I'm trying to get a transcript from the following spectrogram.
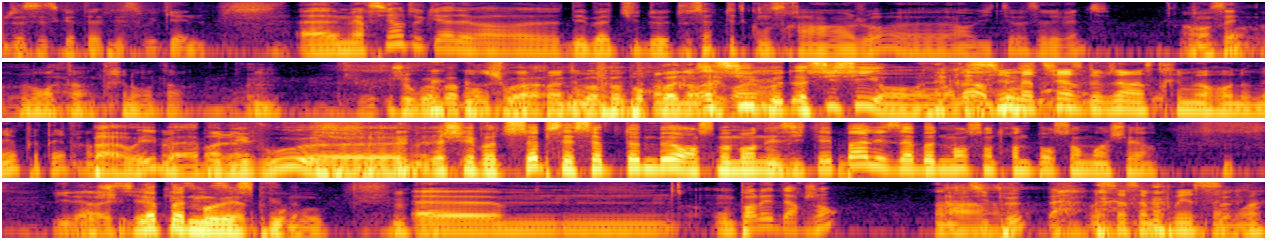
je sais ce que tu as fait ce week-end. Euh, merci en tout cas d'avoir euh, débattu de tout ça. Peut-être qu'on sera un jour euh, invité au Z Event. Pensez Longtemps, très longtemps. Ouais. Mm. Je, je vois pas pourquoi. Je vois pas Tu non vois pas pourquoi non Ah si, vrai, hein. peut- ah, si, si, en- voilà, si Mathias devient un streamer renommé, peut-être. Bah oui, bah abonnez-vous, euh, lâchez votre sub, c'est September en ce moment, n'hésitez pas, les abonnements sont 30% moins chers. Il Il réussi y a à pas de mauvaise pub. promo. Euh, on parlait d'argent un Ah. petit peu. Ça, ça me plaît, ça, moi.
